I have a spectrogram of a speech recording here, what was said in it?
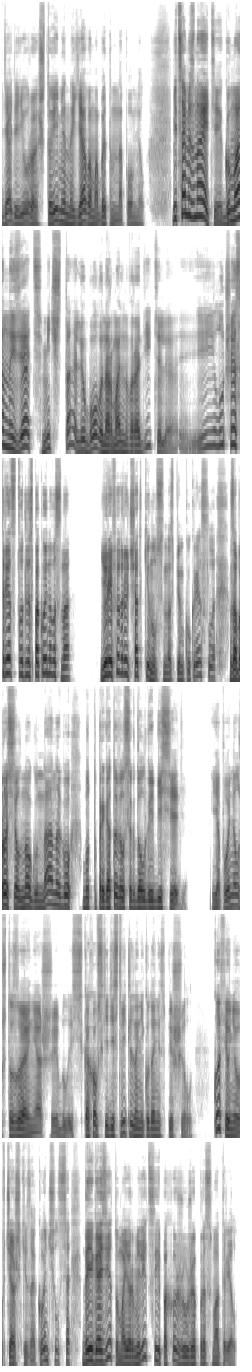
дядя Юра, что именно я вам об этом напомнил. Ведь сами знаете, гуманный зять — мечта любого нормального родителя и лучшее средство для спокойного сна. Юрий Федорович откинулся на спинку кресла, забросил ногу на ногу, будто приготовился к долгой беседе. Я понял, что Зоя не ошиблась, Каховский действительно никуда не спешил. Кофе у него в чашке закончился, да и газету майор милиции, похоже, уже просмотрел.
